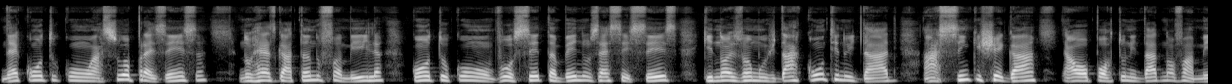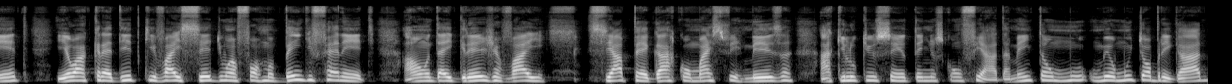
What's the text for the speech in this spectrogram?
Né? Conto com a sua presença no Resgatando Família. Conto com você também nos SCCs, que nós vamos dar continuidade assim que chegar a oportunidade novamente. E eu acredito que vai ser de uma forma bem diferente, aonde a igreja vai se apegar com mais firmeza àquilo que o Senhor tem nos confiado. Amém? Então, o meu muito obrigado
